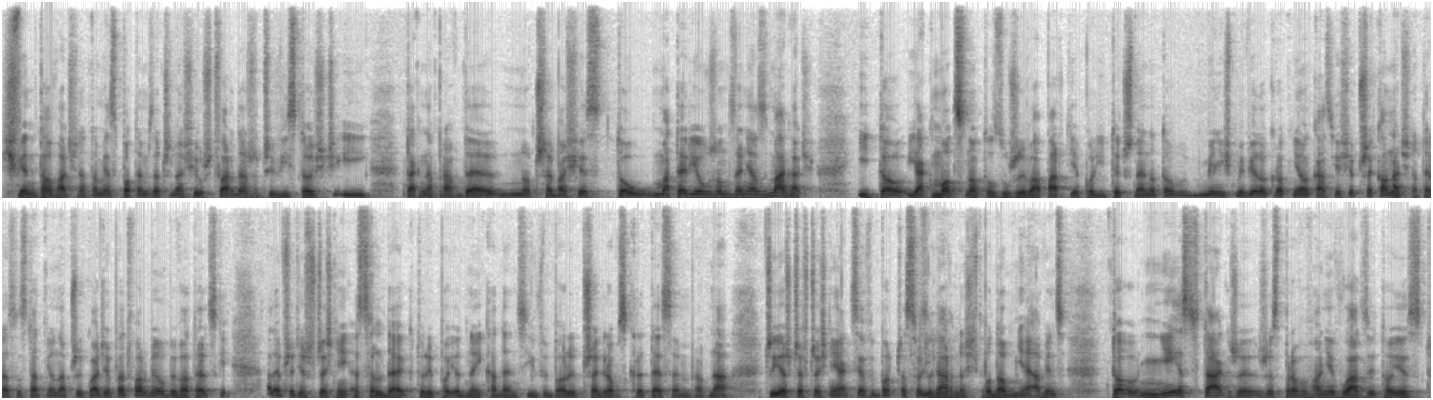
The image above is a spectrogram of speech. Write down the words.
świętować, natomiast potem zaczyna się już twarda rzeczywistość i tak naprawdę no, trzeba się z tą materią rządzenia zmagać. I to, jak mocno to zużywa partie polityczne, no to mieliśmy wielokrotnie okazję się przekonać. No teraz ostatnio na przykładzie Platformy Obywatelskiej, ale przecież wcześniej SLD, który po jednej kadencji wybory przegrał z Kretesem, prawda? Czy jeszcze wcześniej akcja wyborcza Solidarność, Solidarność, tak. podobnie. A więc to nie jest tak, że, że sprawowanie władzy to jest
